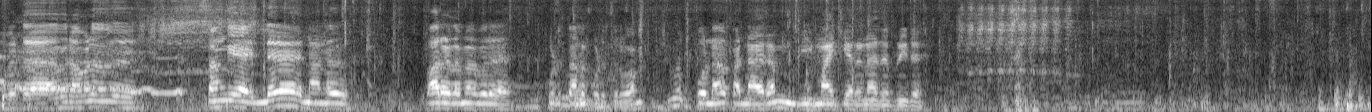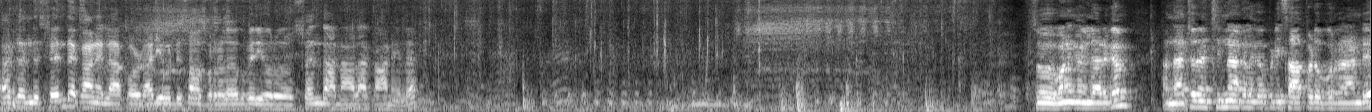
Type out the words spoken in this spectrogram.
பட் அவர் அவ்வளவு சங்கையா இல்லை. நாங்கள் வாரக்கிழமை அவரை கொடுத்தாலும் கொடுத்துருவோம். போனால் கண்ணாயிரம் வி மாய்க்கிறேன் அது ப்ரீடர் அடுத்து அந்த ஸ்ட்ரெந்த காணையில் அக்கோட அடி விட்டு சாப்பிட்ற அளவுக்கு பெரிய ஒரு ஸ்ட்ரெந்தான ஆளாக காணையில். ஸோ வணக்கம் எல்லாருக்கும். அந்த அச்சுரன் சின்ன ஆக்களுக்கு எப்படி சாப்பிட போடுறாண்டு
